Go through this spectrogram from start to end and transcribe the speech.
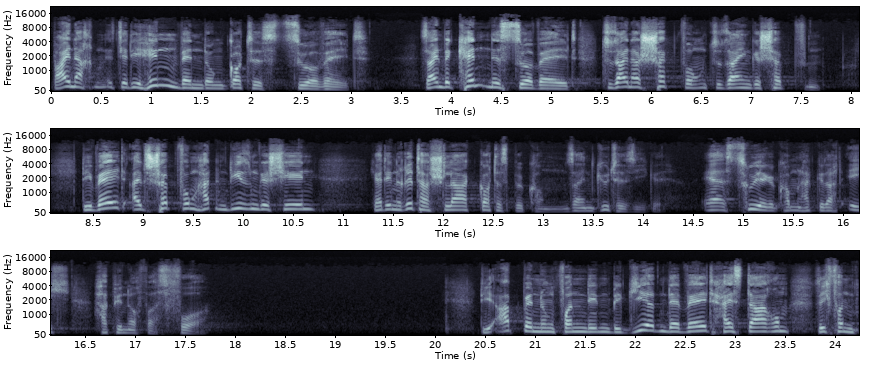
Weihnachten ist ja die Hinwendung Gottes zur Welt, sein Bekenntnis zur Welt, zu seiner Schöpfung, zu seinen Geschöpfen. Die Welt als Schöpfung hat in diesem Geschehen ja den Ritterschlag Gottes bekommen, sein Gütesiegel. Er ist zu ihr gekommen und hat gedacht, ich habe hier noch was vor. Die Abwendung von den Begierden der Welt heißt darum, sich von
